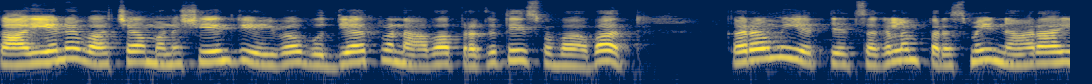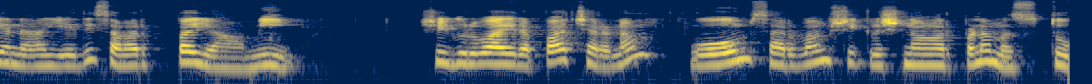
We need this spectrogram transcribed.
காயேன வாச்சா மனசேந்திரியைவா புத்தியாத்மனாவா பிரகதே ஸ்வபாவாத். கரோமி யத்யத் சகலம் பரஸ்மை நாராயணாயேதி சமர்ப்பயாமி. ஸ்ரீ குருவாயூரப்பா சரணம். ஓம் சர்வம் ஸ்ரீ கிருஷ்ணார்ப்பணமஸ்து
